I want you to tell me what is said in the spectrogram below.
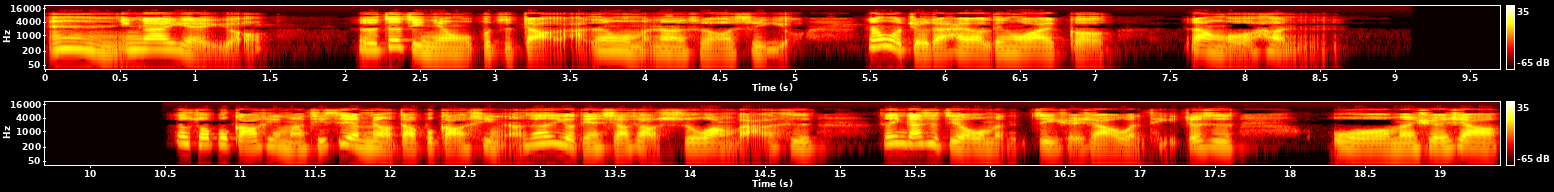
嗯，应该也有，就是这几年我不知道啦，但我们那个时候是有。那我觉得还有另外一个让我很，要说不高兴吗？其实也没有到不高兴啊，但是有点小小失望吧。是，这应该是只有我们自己学校的问题，就是我们学校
